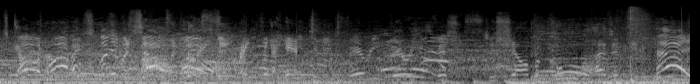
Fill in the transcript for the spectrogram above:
it's got her. Oh, look at Michelle. Oh, right for the hand. Can be very, very vicious. Michelle McCool has it. Hey!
